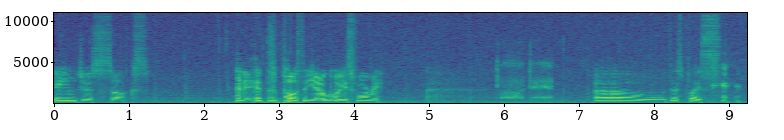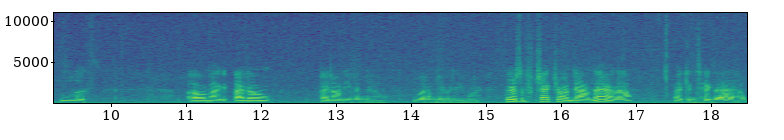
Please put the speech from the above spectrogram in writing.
aim just sucks. And it hit the, both the Yao Guais for me. Oh, damn. Oh, this place looks... Oh my! I don't. I don't even know what I'm doing anymore. There's a Protectron down there now. I can take that out.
